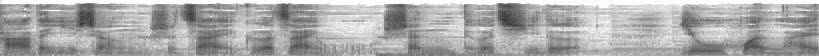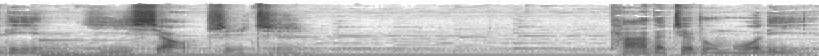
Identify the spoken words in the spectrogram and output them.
他的一生是载歌载舞，深得其乐；忧患来临，一笑置之。他的这种魔力，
